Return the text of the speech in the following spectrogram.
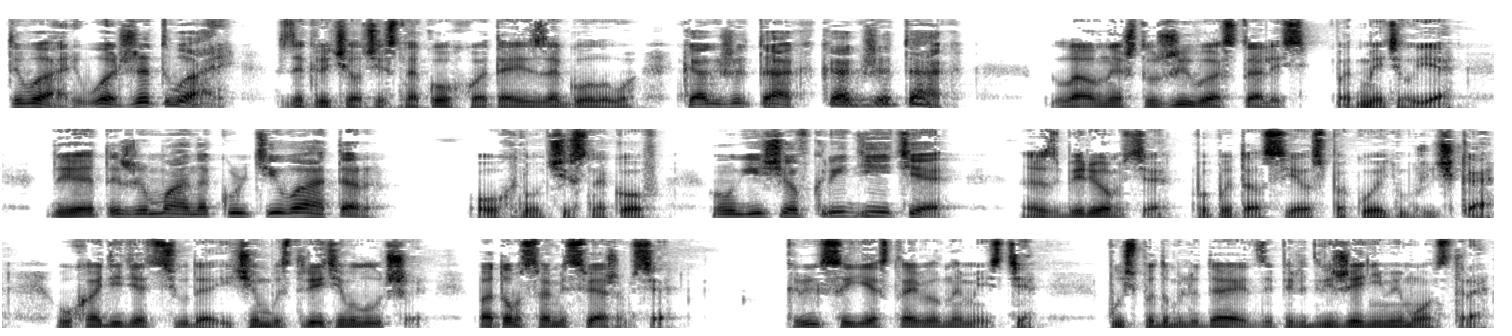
«Тварь, вот же тварь!» — закричал Чесноков, хватаясь за голову. «Как же так? Как же так?» «Главное, что живы остались», — подметил я. «Да это же мана-культиватор!» — охнул Чесноков. «Он еще в кредите!» «Разберемся», — попытался я успокоить мужичка. «Уходить отсюда, и чем быстрее, тем лучше. Потом с вами свяжемся». Крыса я оставил на месте. Пусть понаблюдает за передвижениями монстра.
